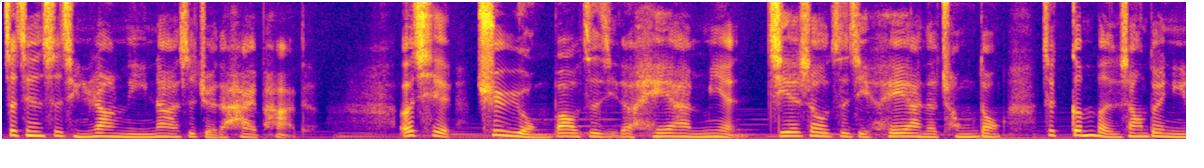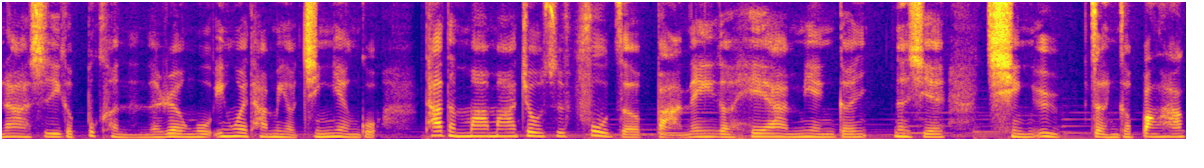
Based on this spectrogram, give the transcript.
这件事情让妮娜是觉得害怕的，而且去拥抱自己的黑暗面，接受自己黑暗的冲动，这根本上对妮娜是一个不可能的任务，因为她没有经验过。她的妈妈就是负责把那个黑暗面跟那些情欲整个帮她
